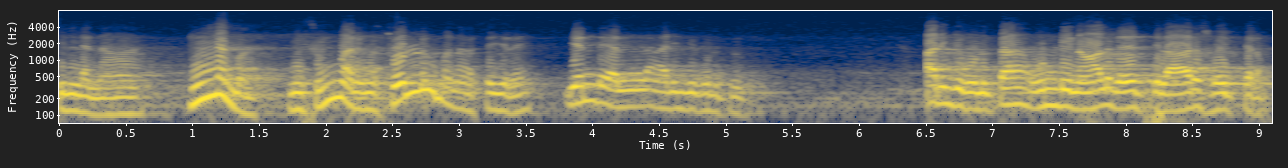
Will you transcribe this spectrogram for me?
இல்லைண்ணா. இல்லம்மா. நீ சும்மா இருங்க. சொல்லுங்கம்மா நான் செய்யறேன். என்று எல்லாம் அறிஞ்சு கொடுத்தது. அறிஞ்சு கொடுத்தா உண்டினாலு விதத்தில் ஆறு சுவைக்கிறோம்.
